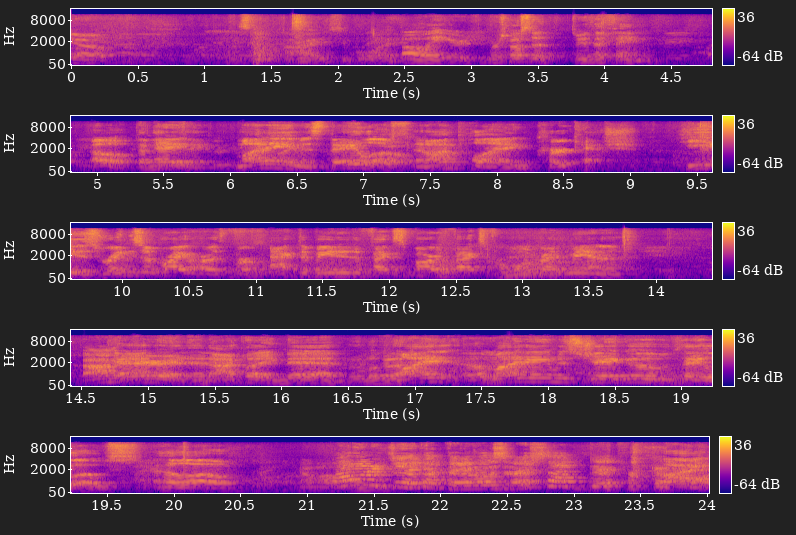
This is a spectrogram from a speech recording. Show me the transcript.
go. All right, it's your boy. Oh wait, you're, we're supposed to do the thing. Oh, The hey, name my name is Thalos, Oh. and I'm playing Kurkesh. He is Rings of Brighthearth for activated effects of artifacts for one red mana. I'm Yeah. Aaron, and I'm playing Ned. Look at My uh, my name is Jacob Thalos. Hello. I want Jacob Thanos, and I stop dick for I,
